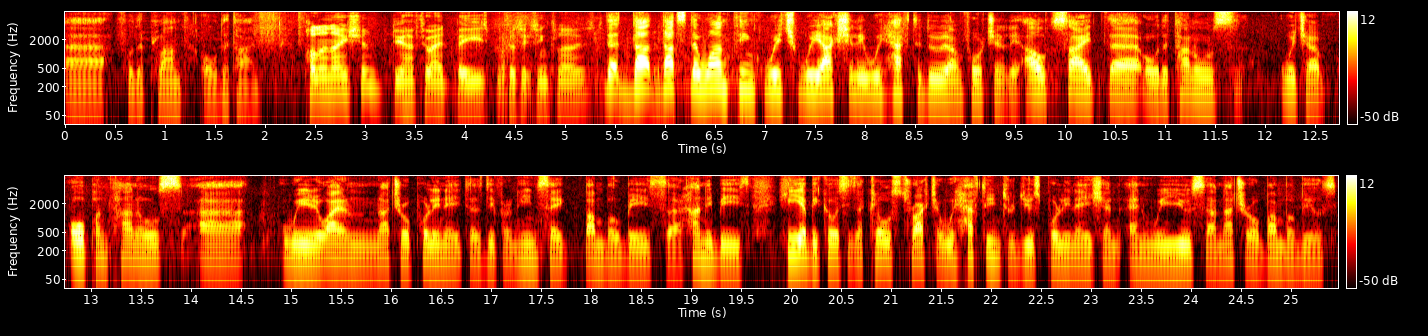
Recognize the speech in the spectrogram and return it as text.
uh, for the plant all the time. Pollination? Do you have to add bees because it's enclosed? That, that that's the one thing which we actually we have to do unfortunately outside uh, or the tunnels which are open tunnels uh, we rely on natural pollinators different insect bumblebees uh, honeybees here because it's a closed structure we have to introduce pollination and we use uh, natural bumblebees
